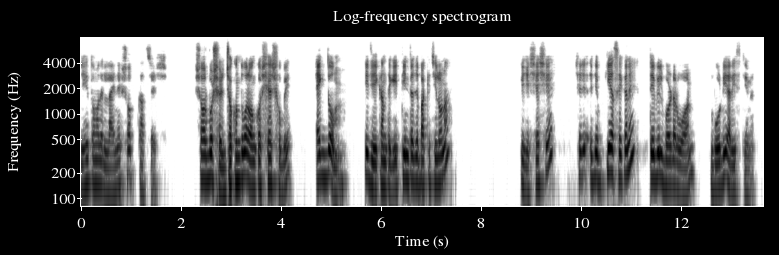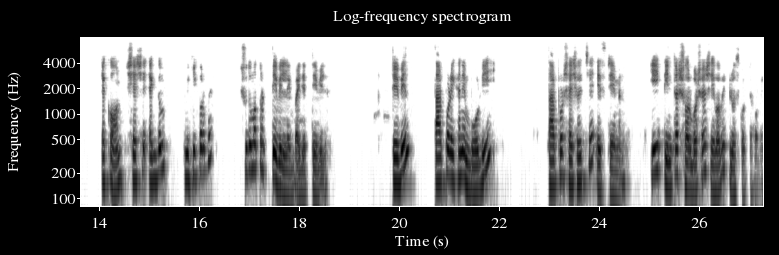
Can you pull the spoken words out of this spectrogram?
যেহেতু আমাদের লাইনের সব কাজ শেষ, সর্বশেষ, যখন তোমার অঙ্ক শেষ হবে, একদম, এই যে এখান থেকে এই তিনটা যে বাকি ছিল না, এই যে শেষে সে কি আছে এখানে? টেবিল বর্ডার ওয়ান বডি আর স্টিমের এখন শেষে একদম তুমি কি করবে? শুধুমাত্র টেবিল লিখবা, এই যে টেবিল টেবিল তারপর এখানে বডি তারপর শেষ হচ্ছে এসটিএমএল এই তিনটা সর্বশেষ এভাবে ক্লোজ করতে হবে।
